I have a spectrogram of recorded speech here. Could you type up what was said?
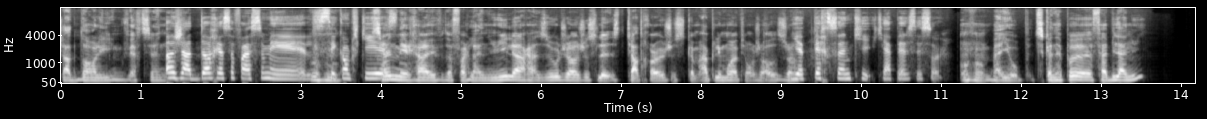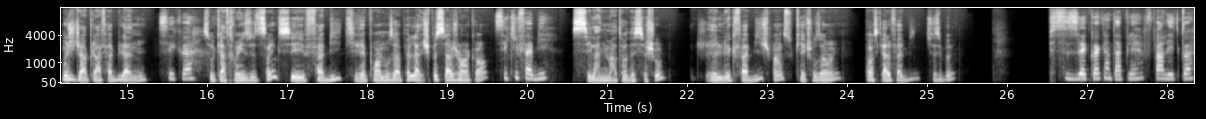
J'adore les lignes ouvertes. C'est Ah, j'adorerais ça faire ça, mais Mhm. c'est compliqué. c'est un de mes rêves de faire la nuit, la radio, genre juste le 4 heures, juste comme appelez-moi puis on jase. Genre. Il n'y a personne qui, qui appelle, c'est sûr. Mhm. Ben yo, tu connais pas euh, Fabi la nuit? Moi, j'ai déjà appelé à Fabi la nuit. C'est quoi? C'est au 98.5. C'est Fabi qui répond à nos appels. Je sais pas si ça joue encore. C'est qui, Fabi? C'est l'animateur de C'est chaud. Euh, Luc Fabi, je pense, ou quelque chose de même. Pascal Fabi, je sais pas. Puis tu disais quoi quand t'appelais? Vous parliez de quoi?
